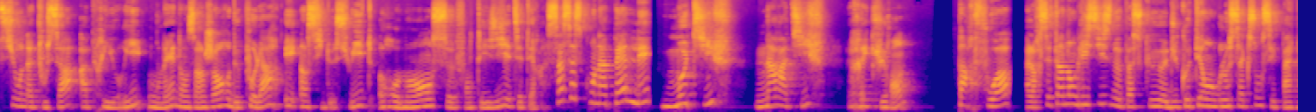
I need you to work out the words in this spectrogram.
Si on a tout ça, a priori, on est dans un genre de polar et ainsi de suite, romance, fantasy, etc. Ça, c'est ce qu'on appelle les motifs narratifs récurrents. Parfois, alors c'est un anglicisme parce que euh, du côté anglo-saxon, c'est pas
